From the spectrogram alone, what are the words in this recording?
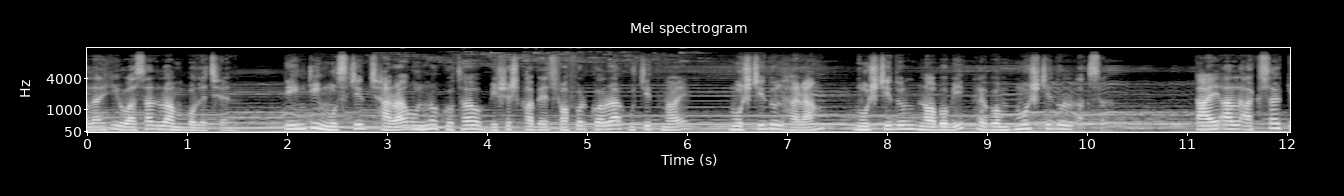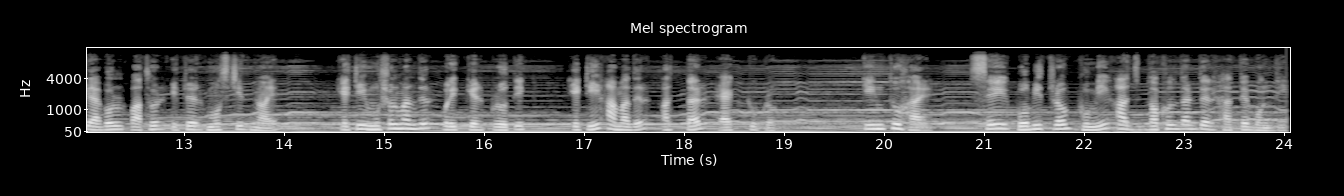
আলাইহি ওয়াসাল্লাম বলেছেন, তিনটি মসজিদ ছাড়া অন্য কোথাও বিশেষভাবে সফর করা উচিত নয়, মসজিদুল হারাম মসজিদুল নববী এবং মসজিদুল আকসা। তাই আল আকসা কেবল পাথর ইটের মসজিদ নয়, এটি মুসলমানদের ঐক্যের প্রতীক, এটি আমাদের আত্মার এক টুকরো। কিন্তু হায়, সেই পবিত্র ভূমি আজ দখলদারদের হাতে বন্দী।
